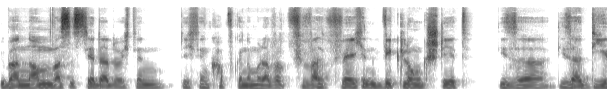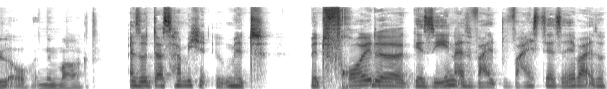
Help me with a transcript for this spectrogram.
übernommen. Was ist dir da durch den, durch den Kopf genommen oder für, für welche Entwicklung steht diese, dieser Deal auch in dem Markt? Also das habe ich mit mit Freude gesehen, also weil du weißt ja selber, also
